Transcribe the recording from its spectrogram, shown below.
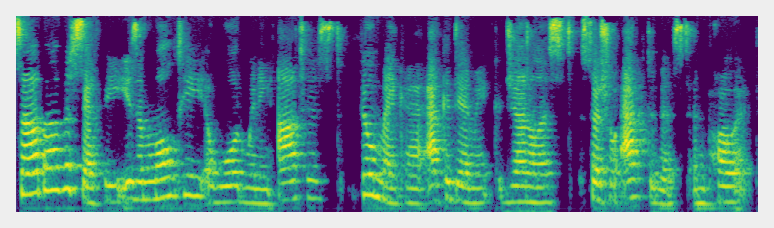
Saba Vasefi is a multi award winning artist, filmmaker, academic, journalist, social activist, and poet.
